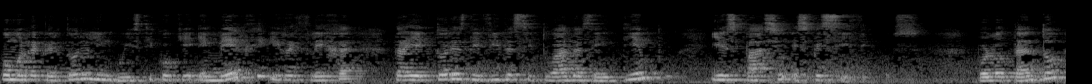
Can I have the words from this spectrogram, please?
como repertorio lingüístico que emerge y refleja trayectorias de vida situadas en tiempo y espacio específicos. Por lo tanto,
